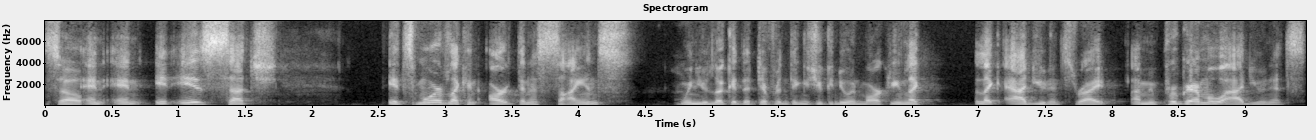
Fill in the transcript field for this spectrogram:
So and and it is such it's more of like an art than a science when you look at the different things you can do in marketing, like like ad units, right? I mean, programmable ad units.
